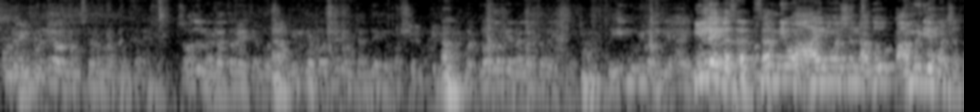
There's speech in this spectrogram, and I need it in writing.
ಫೋನ್ ಇಟ್ಕೊಂಡೆ ಅವ್ರು ನಮಸ್ಕಾರ ಮಾಡ್ಕೊಂತಾರೆ. ಸೊ ಅದು ನಗ ತರ ಐತೆ. ಎಮೋಷನ್ ನಿಮ್ಗೆ ಎಮೋಷನ್ ನಿಮ್ ತಂದೆಗೆ ಎಮೋಷನ್ ಬಟ್ ನೋಡೋರಿಗೆ ನಗ ತರ ಇತ್ತು ಸೊ ಈ ಮೂವಿ ನಮ್ಗೆ ಇಲ್ಲ ಇಲ್ಲ ಸರ್ ಸರ್ ನೀವು ಆ ಎಮೋಷನ್ ಅದು ಕಾಮಿಡಿ ಎಮೋಷನ್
